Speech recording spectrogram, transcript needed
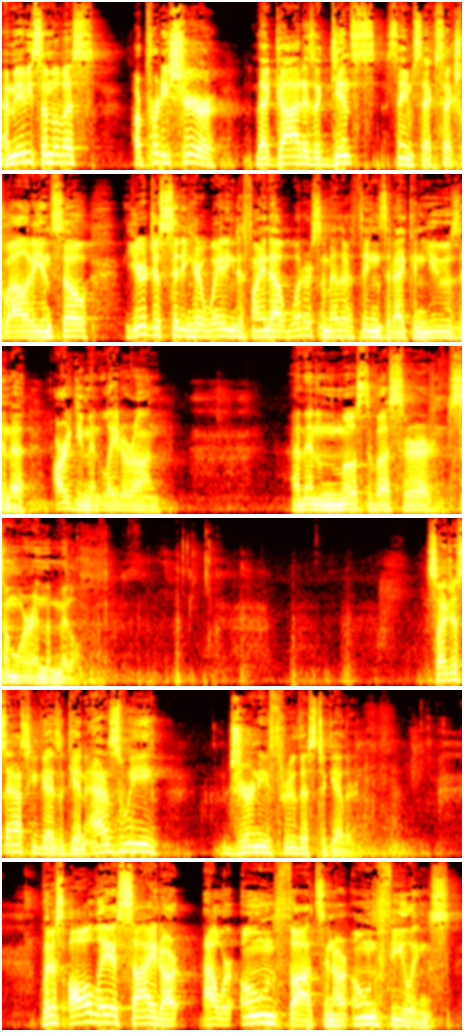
And maybe some of us are pretty sure that God is against same sex sexuality. And so you're just sitting here waiting to find out what are some other things that I can use in an argument later on. And then most of us are somewhere in the middle. So I just ask you guys again, as we journey through this together, let us all lay aside our, our own thoughts and our own feelings,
